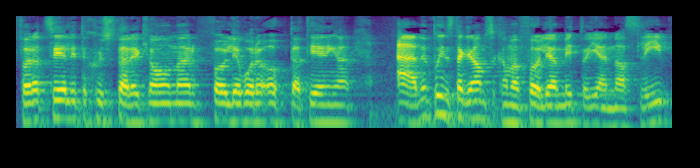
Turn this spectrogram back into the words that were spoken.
för att se lite schyssta reklamer, följa våra uppdateringar. Även på Instagram så kan man följa mitt och Jennas liv.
